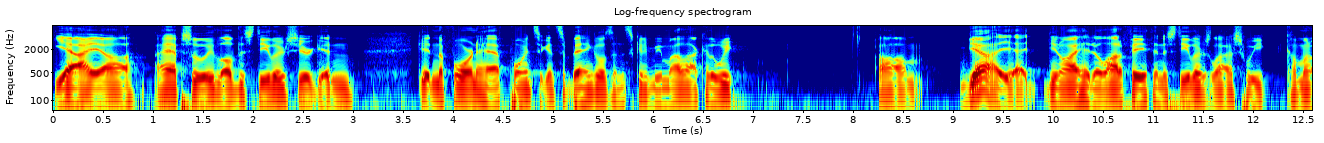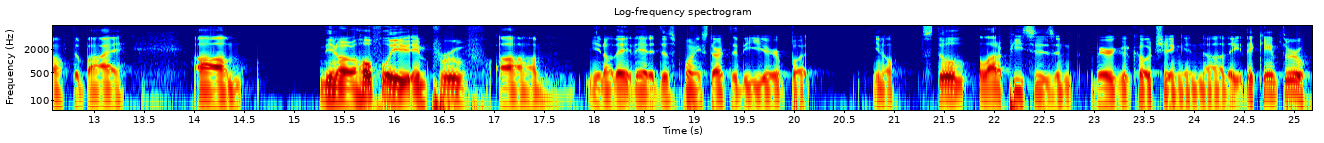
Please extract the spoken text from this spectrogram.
Yeah, I I absolutely love the Steelers here getting getting a four and a half points against the Bengals, and it's going to be my lock of the week. Um, yeah, I, I, you know I had a lot of faith in the Steelers last week coming off the bye. Um, you know, hopefully improve. Um, you know, they, they had a disappointing start to the year, but you know, still a lot of pieces and very good coaching, and uh, they they came through.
